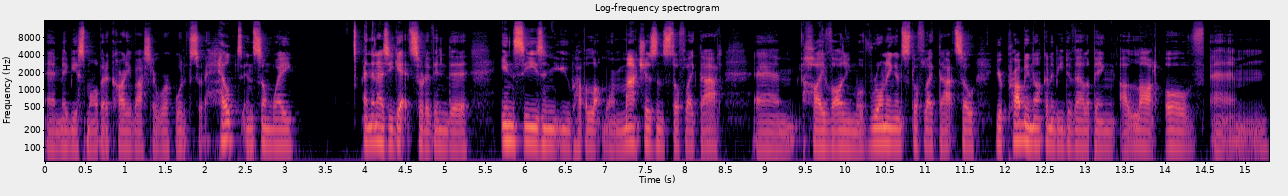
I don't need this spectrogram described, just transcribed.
and maybe a small bit of cardiovascular work would have sort of helped in some way and then as you get sort of in the in season, you have a lot more matches and stuff like that. Um, high volume of running and stuff like that. So you're probably not going to be developing a lot of um,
